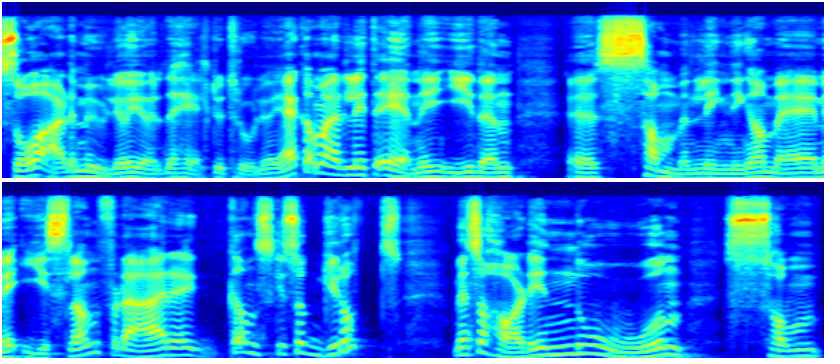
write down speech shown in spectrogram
så er det mulig å gjøre det helt utrolig. Og jeg kan være litt enig i den eh, sammenligninga med, med, Island, for det er ganske så grått. Men så har de noen som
